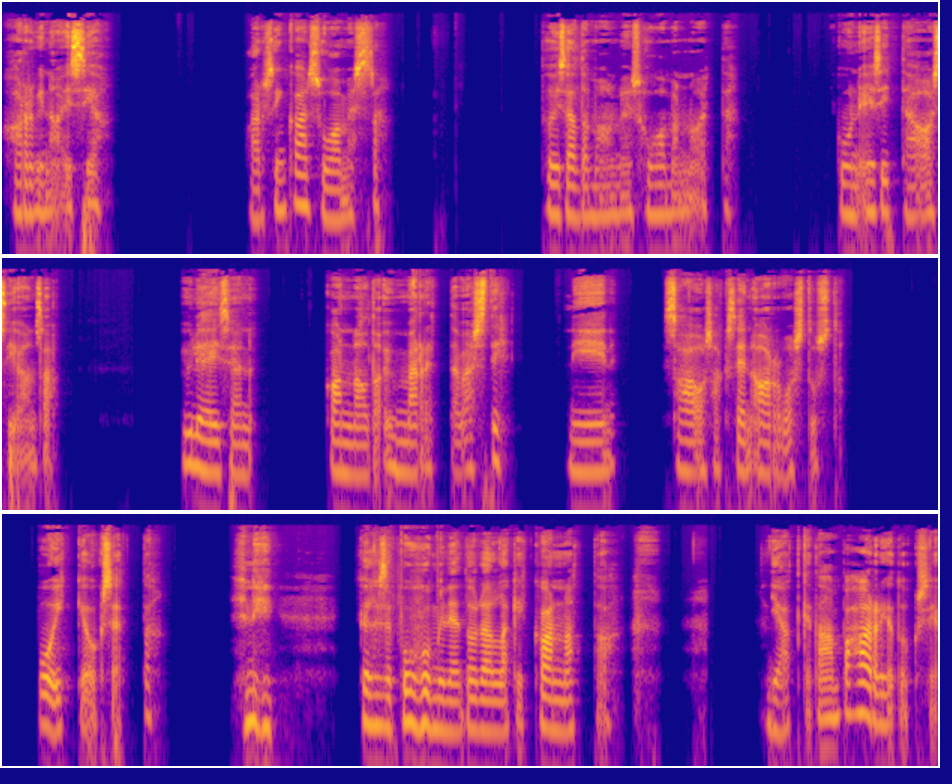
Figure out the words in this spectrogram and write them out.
harvinaisia, varsinkaan Suomessa. Toisaalta mä oon myös huomannut, että kun esittää asiansa yleisön kannalta ymmärrettävästi, niin saa osakseen arvostusta poikkeuksetta. Niin kyllä se puhuminen todellakin kannattaa. Jatketaanpa harjoituksia.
